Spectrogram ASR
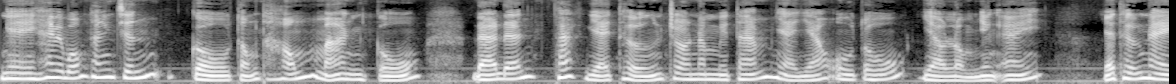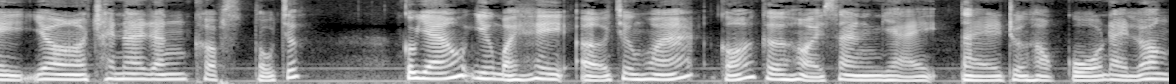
Ngày 24 tháng 9, cựu Tổng thống Mã Anh Cũ đã đến phát giải thưởng cho 58 nhà giáo ưu tú giàu lòng nhân ái. Giải thưởng này do China Run Corps tổ chức. Cô giáo Dương Bội Hy ở Trương Hóa có cơ hội sang dạy tại trường học của Đài Loan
